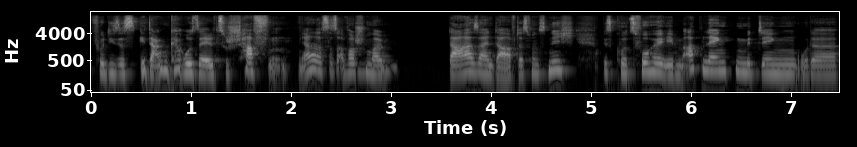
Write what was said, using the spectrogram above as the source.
für dieses Gedankenkarussell zu schaffen. Ja, dass das einfach schon mal mhm. da sein darf, dass wir uns nicht bis kurz vorher eben ablenken mit Dingen oder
